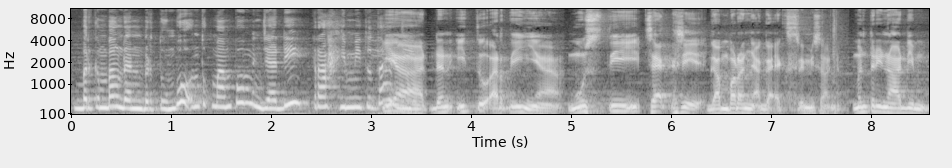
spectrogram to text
berkembang dan bertumbuh untuk mampu menjadi rahim itu tadi. Iya, dan itu artinya mesti saya kasih gambarannya agak ekstrim misalnya. Menteri Nadiem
